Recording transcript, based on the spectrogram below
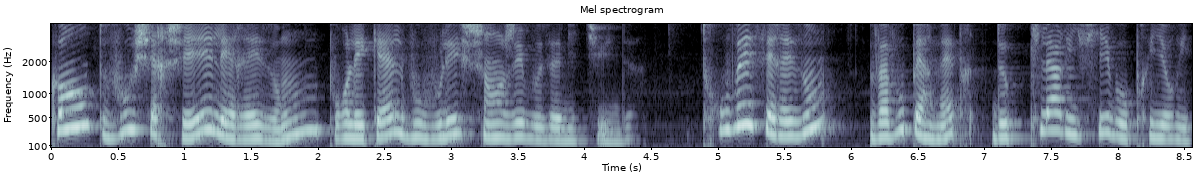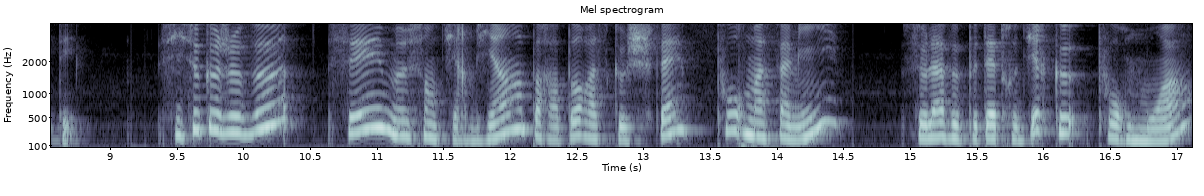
quand vous cherchez les raisons pour lesquelles vous voulez changer vos habitudes. Trouver ces raisons va vous permettre de clarifier vos priorités. Si ce que je veux, c'est me sentir bien par rapport à ce que je fais pour ma famille, cela veut peut-être dire que pour moi,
